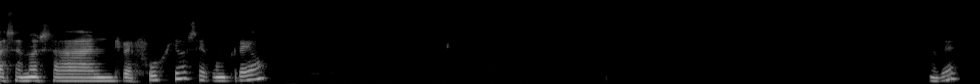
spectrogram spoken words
pasamos al refugio, según creo. A ver.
